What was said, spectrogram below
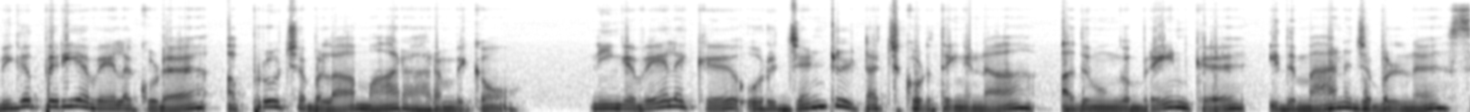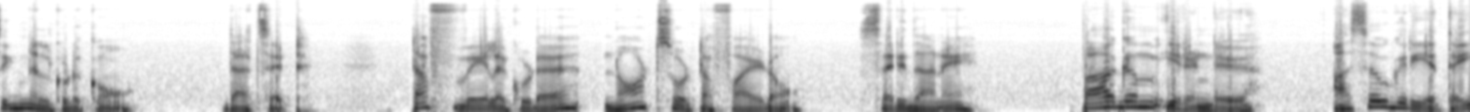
மிகப்பெரிய வேலை கூட அப்ரோச்சபிளாக மாற ஆரம்பிக்கும். நீங்க வேலைக்கு ஒரு ஜென்டில் டச் கொடுத்தீங்கன்னா அது உங்க பிரெயின்க்கு இது மேனேஜபிள்னு சிக்னல் கொடுக்கும். தட்ஸ் இட் டஃப் வேலை கூட நாட் ஸோ டஃப் ஆயிடும். சரிதானே? பாகம் இரண்டு. அசௌகரியத்தை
